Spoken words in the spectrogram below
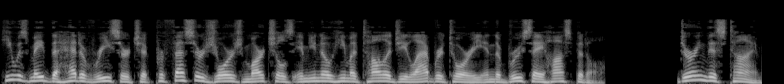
He was made the head of research at Professor Georges Marchal's immunohematology laboratory in the Broussais Hospital. During this time,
